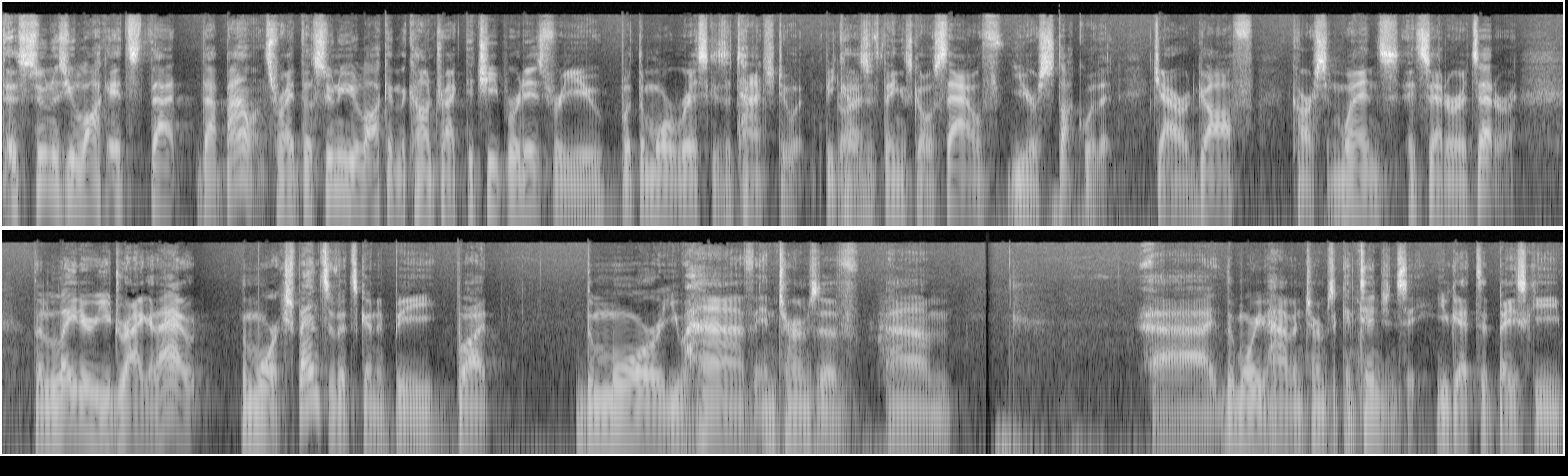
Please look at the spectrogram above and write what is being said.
as soon as you lock it's that that balance, right? The sooner you lock in the contract, the cheaper it is for you, but the more risk is attached to it. Because Right. if things go south, you're stuck with it. Jared Goff, Carson Wentz, et cetera, et cetera. The later you drag it out, the more expensive it's going to be, but the more you have in terms of um, uh, the more you have in terms of contingency. You get to basically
